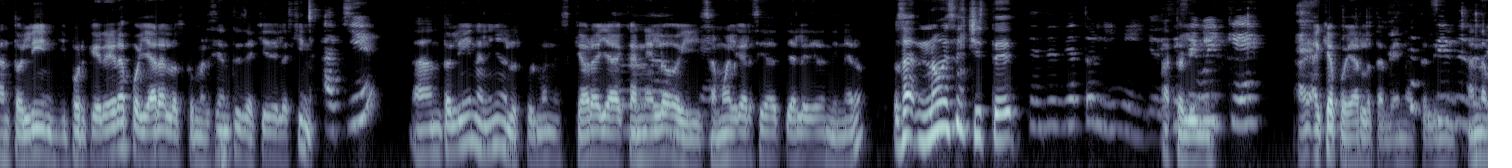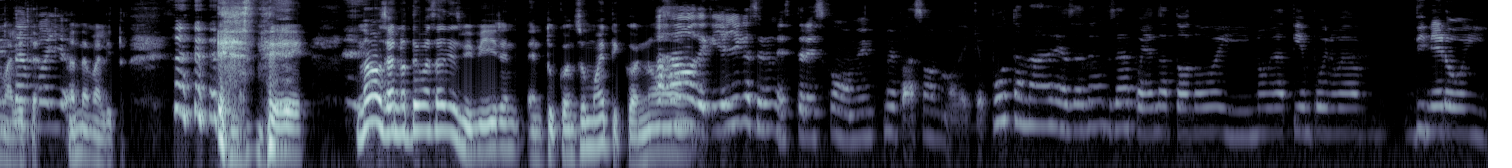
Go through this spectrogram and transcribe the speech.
Antolín y por querer apoyar a los comerciantes de aquí de la esquina. ¿A quién? A Antolín, el niño de los pulmones, que ahora ya ah, Canelo y Samuel García ya le dieron dinero. O sea, no es el chiste. Te entendí a Tolini. Yo a Tolini. güey, ¿qué? Hay, que apoyarlo también a Tolini. anda malito. Anda malito. este. No, o sea, no te vas a desvivir en, en, tu consumo ético, ¿no? Ajá, o de que ya llegue a ser un estrés como me, me pasó, ¿no? De que puta madre, o sea, tengo que estar apoyando a todo y no me da tiempo y no me da dinero y.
